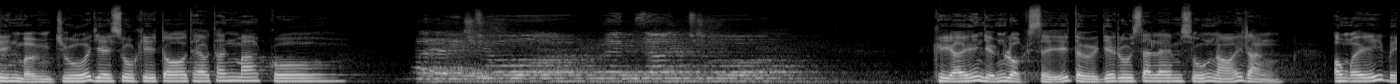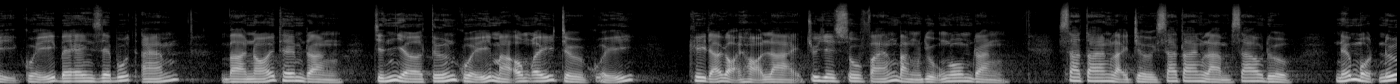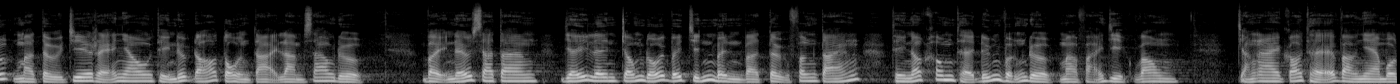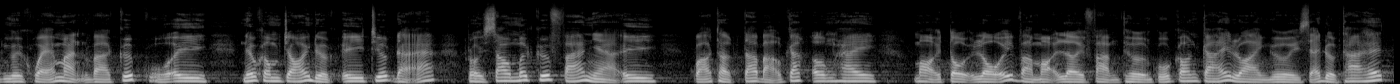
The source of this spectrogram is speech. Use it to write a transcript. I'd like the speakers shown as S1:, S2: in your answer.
S1: Tin mừng Chúa Giêsu Kitô theo Thánh Marco. Khi ấy những luật sĩ từ Jerusalem xuống nói rằng ông ấy bị quỷ Beelzebub ám và nói thêm rằng chính nhờ tướng quỷ mà ông ấy trừ quỷ. Khi đã gọi họ lại, Chúa Giêsu phán bằng dụ ngôn rằng Satan lại trừ Satan làm sao được? Nếu một nước mà tự chia rẽ nhau thì nước đó tồn tại làm sao được? Vậy nếu Satan dấy lên chống đối với chính mình và tự phân tán thì nó không thể đứng vững được mà phải diệt vong. Chẳng ai có thể vào nhà một người khỏe mạnh và cướp của y nếu không trói được y trước đã, rồi sau mới cướp phá nhà y. Quả thật ta bảo các ông hay, mọi tội lỗi và mọi lời phạm thường của con cái loài người sẽ được tha hết.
